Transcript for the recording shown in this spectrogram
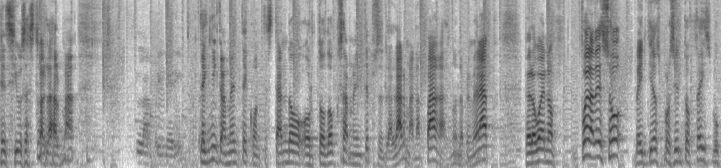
Si usas tu alarma, La primerita. técnicamente contestando ortodoxamente, pues es la alarma, la apagas, ¿no? La primera app. Pero bueno, fuera de eso, 22% Facebook.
